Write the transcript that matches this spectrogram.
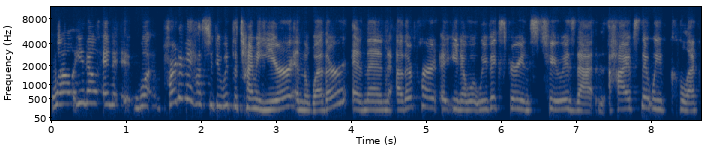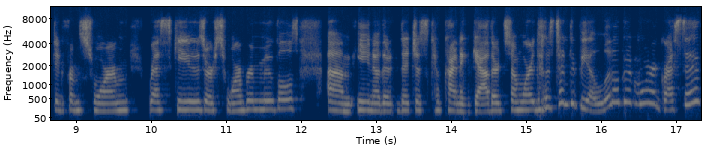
Well, you know, and it- what part of it has to do with the time of year and the weather, and then other part, uh, you know, what we've experienced too is that hives that we've collected from swarm rescues or swarm removals, um, you know, that that just have kind of gathered somewhere. Those tend to be a little bit more aggressive,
